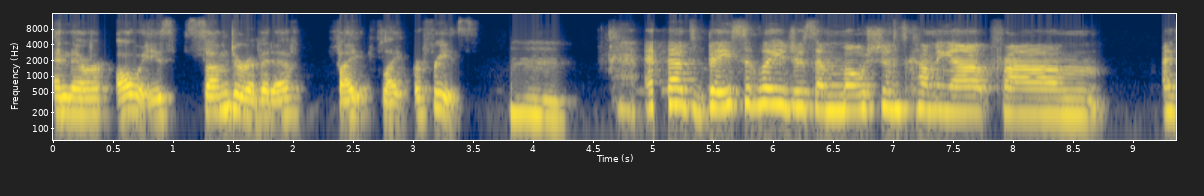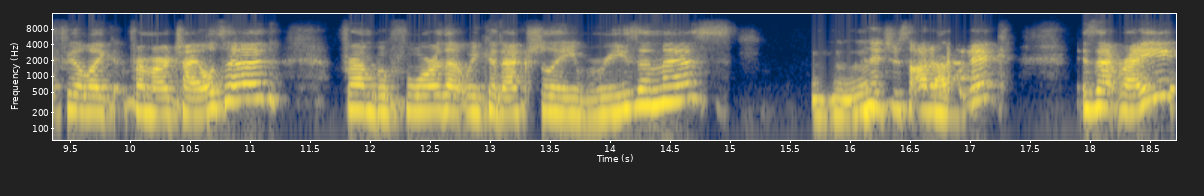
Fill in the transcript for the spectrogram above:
and they're always some derivative fight, flight, or freeze. Mm. And that's basically just emotions coming up from, I feel like, from our childhood, from before that we could actually reason this. Mm-hmm. And it's just automatic. Is that right?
